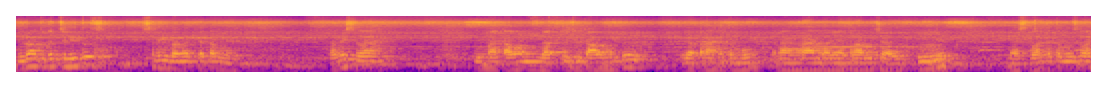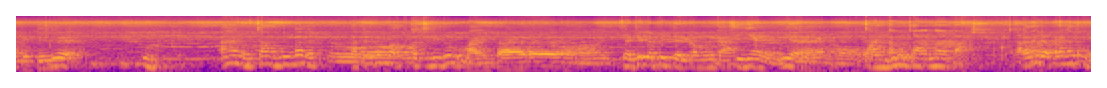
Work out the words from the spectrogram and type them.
Dulu waktu kecil itu sering banget ketemu. Tapi setelah lima tahun, nggak tujuh tahun itu nggak pernah ketemu karena rantaunya terlalu jauh. Hmm. Nah setelah ketemu setelah gede itu ya, uh, ah canggung banget. Tapi kan waktu kecil itu main bareng. Oh, jadi lebih dari komunikasinya ya. Iya. Oh. canggung karena apa Karena nggak pernah ketemu,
